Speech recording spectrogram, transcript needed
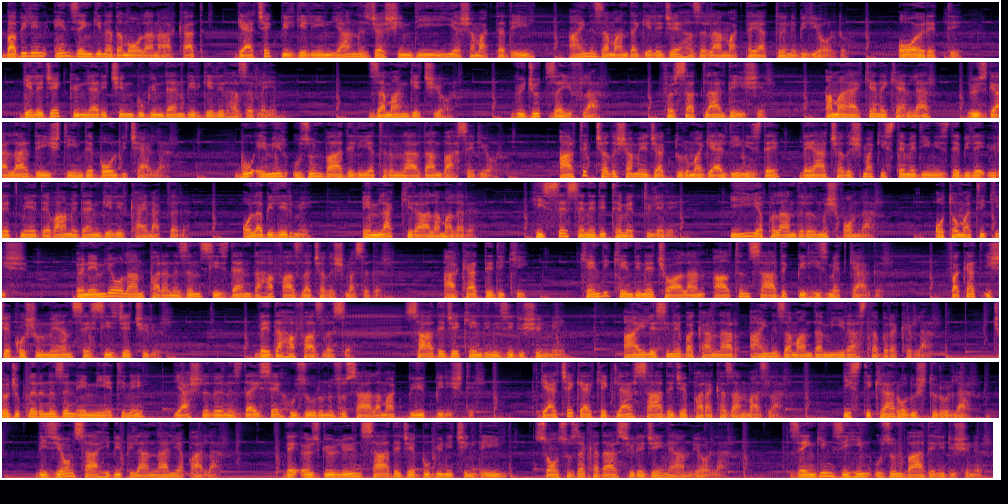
Babil'in en zengin adamı olan Arkat, gerçek bilgeliğin yalnızca şimdiyi iyi yaşamakta değil, aynı zamanda geleceğe hazırlanmakta yattığını biliyordu. O öğretti. Gelecek günler için bugünden bir gelir hazırlayın. Zaman geçiyor. Vücut zayıflar. Fırsatlar değişir. Ama erken ekenler, rüzgarlar değiştiğinde bol biçerler. Bu emir uzun vadeli yatırımlardan bahsediyor. Artık çalışamayacak duruma geldiğinizde veya çalışmak istemediğinizde bile üretmeye devam eden gelir kaynakları. Olabilir mi? Emlak kiralamaları. Hisse senedi temettüleri. iyi yapılandırılmış fonlar. Otomatik iş. Önemli olan paranızın sizden daha fazla çalışmasıdır. Arkat dedi ki, kendi kendine çoğalan altın sadık bir hizmetkardır. Fakat işe koşulmayan sessizce çürür. Ve daha fazlası. Sadece kendinizi düşünmeyin. Ailesine bakanlar aynı zamanda mirasta bırakırlar. Çocuklarınızın emniyetini, yaşlılığınızda ise huzurunuzu sağlamak büyük bir iştir. Gerçek erkekler sadece para kazanmazlar. İstikrar oluştururlar. Vizyon sahibi planlar yaparlar. Ve özgürlüğün sadece bugün için değil, sonsuza kadar süreceğini anlıyorlar. Zengin zihin uzun vadeli düşünür.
